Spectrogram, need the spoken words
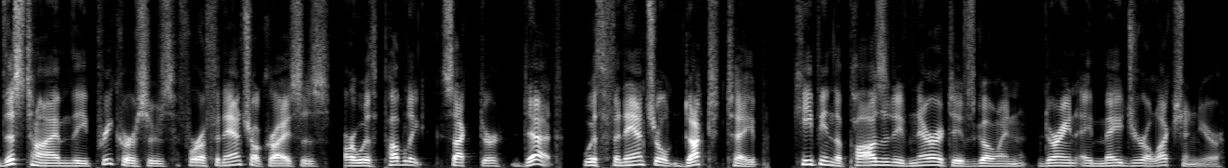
This time, the precursors for a financial crisis are with public sector debt, with financial duct tape keeping the positive narratives going during a major election year.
